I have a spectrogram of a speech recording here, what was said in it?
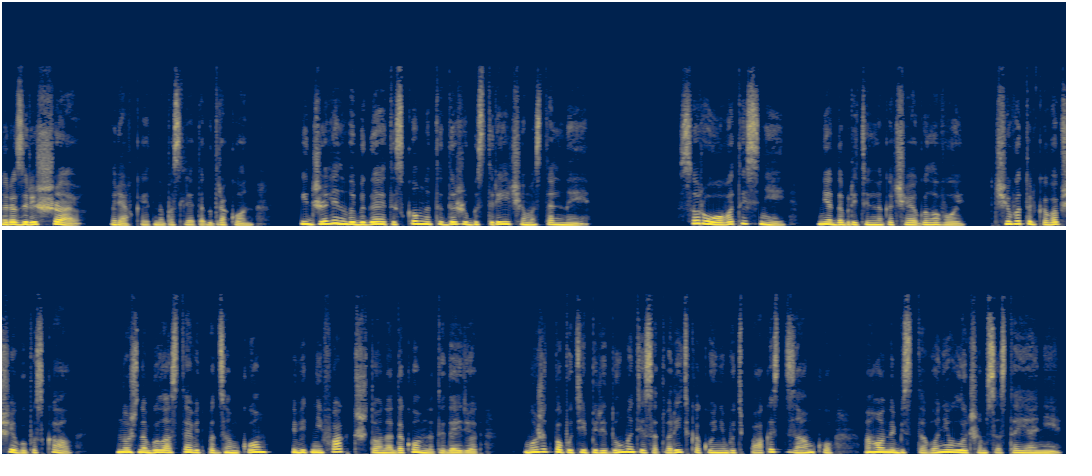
«Разрешаю», — рявкает напоследок дракон, и Джелин выбегает из комнаты даже быстрее, чем остальные. «Сурово ты с ней», — неодобрительно качаю головой. Чего только вообще выпускал. Нужно было оставить под замком, ведь не факт, что она до комнаты дойдет. Может по пути передумать и сотворить какую-нибудь пакость замку, а он и без того не в лучшем состоянии.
